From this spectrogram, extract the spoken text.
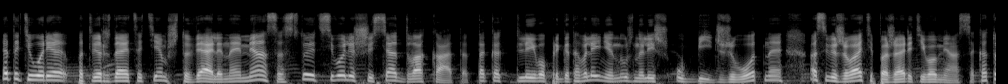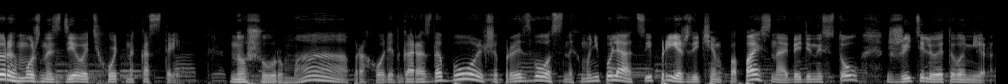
Эта теория подтверждается тем, что вяленое мясо стоит всего лишь 62 ката, так как для его приготовления нужно лишь убить животное, освежевать и пожарить его мясо, которое можно сделать хоть на костре. Но шурма проходит гораздо больше производственных манипуляций, прежде чем попасть на обеденный стол жителю этого мира.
